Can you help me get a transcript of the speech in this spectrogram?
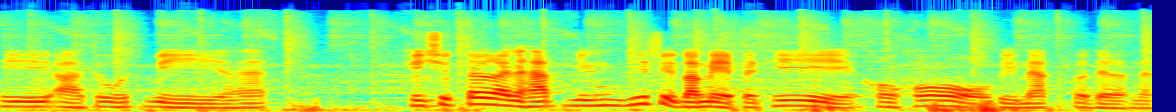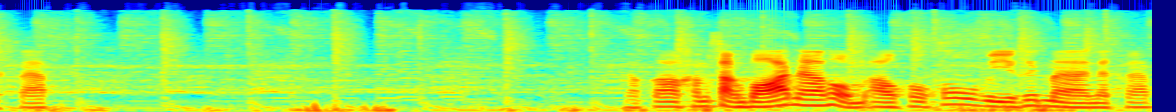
ที่อาร์ติอุสวีนะฮะควิกชูเตอร์นะครับยิง20ดาเมจไปที่โคโค่วีแม็กตัวเดิมนะครับ แล้วก็คำสั่งบอสนะครับผมเอาโคโค่วีขึ้นมานะครับ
